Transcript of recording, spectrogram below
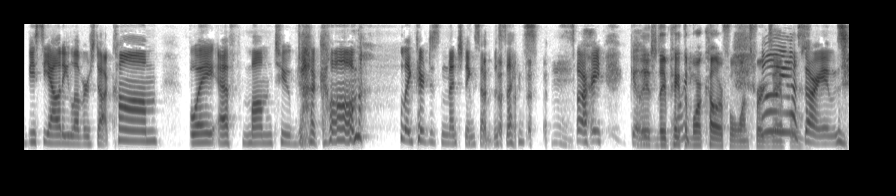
bestialitylovers.com boyfmomtube.com like they're just mentioning some of the sites sorry go They, they picked the more colorful ones for example. oh, yeah, sorry it was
